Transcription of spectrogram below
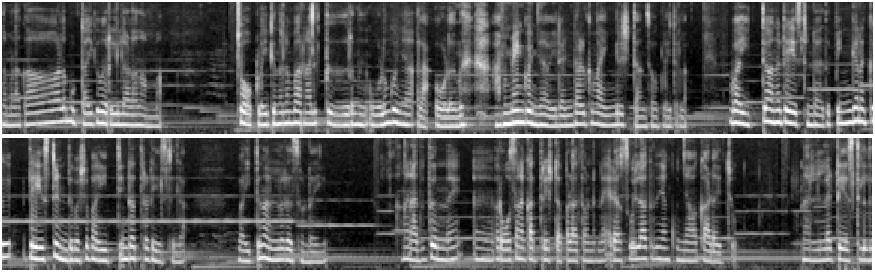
നമ്മളെക്കാളും മുട്ടായിക്ക് വെറിയുള്ള ആളാണ് അമ്മ. ചോക്ലേറ്റ് എന്നെല്ലാം പറഞ്ഞാൽ തീർന്ന്. ഓളും കുഞ്ഞാ അല്ല ഓളെന്ന്. അമ്മയും കുഞ്ഞാവി. രണ്ടാൾക്കും ഭയങ്കര ഇഷ്ടമാണ് ചോക്ലേറ്റ് എല്ലാം. വൈറ്റാണ് ടേസ്റ്റ് ഉണ്ടായത്. പിങ്ക് എനിക്ക് ടേസ്റ്റ് ഉണ്ട് പക്ഷെ വൈറ്റിന്റെ അത്ര ടേസ്റ്റ് ഇല്ല. വൈറ്റ് നല്ല രസമുണ്ടായിരുന്നു. അങ്ങനെ അത് തിന്ന് റോസ് അത്ര ഇഷ്ടപ്പെടാത്തതുകൊണ്ട് തന്നെ രസമില്ലാത്തത് ഞാൻ കുഞ്ഞാവക്ക് അട വെച്ചു. നല്ല ടേസ്റ്റിലത്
